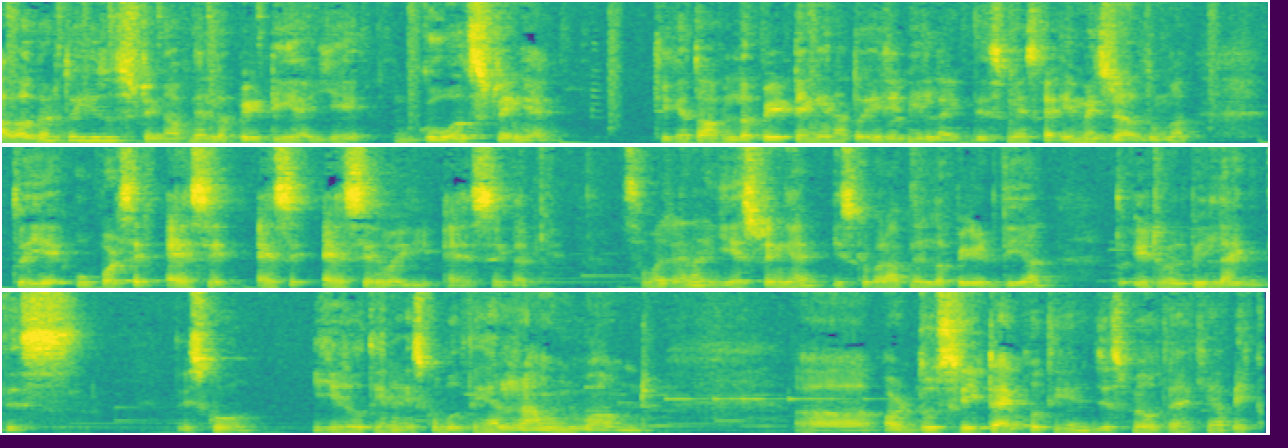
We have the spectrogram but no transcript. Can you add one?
अब अगर तो ये जो स्ट्रिंग आपने लपेटी है, ये गोल स्ट्रिंग है, ठीक है तो आप लपेटेंगे ना तो इट बी लाइक दिस मैं इसका इमेज डाल दूँगा तो ये ऊपर से ऐसे ऐसे ऐसे होगी ऐसे करके। समझ रहे ना? ये स्ट्रिंग है, इसके ऊपर आपने लपेट दिया तो it will be like this तो इसको ये जो होती है ना, इसको बोलते हैं राउंड वाउंड और दूसरी टाइप होती है जिसमें होता है कि आप एक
